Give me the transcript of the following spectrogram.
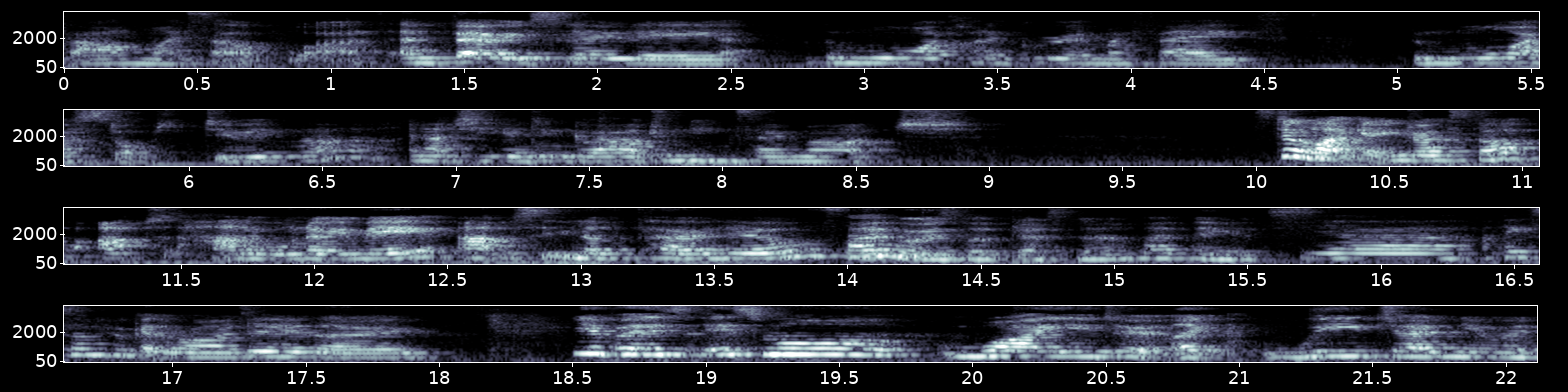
found my self worth. And very slowly, the more I kind of grew in my faith, the more I stopped doing that. And actually, I didn't go out drinking so much. Still like getting dressed up. Abs- Hannah will know me. Absolutely love a pair of heels. I've always loved dressing up. I think it's Yeah, I think some people get the wrong idea though. Yeah, but it's it's more why you do it. Like we genuine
